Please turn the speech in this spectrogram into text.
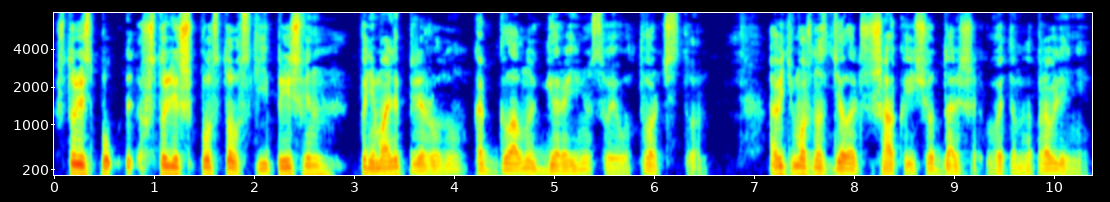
что лишь, что лишь Постовский и Пришвин понимали природу как главную героиню своего творчества. А ведь можно сделать шаг еще дальше в этом направлении.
